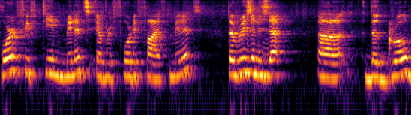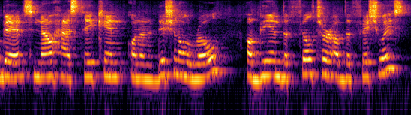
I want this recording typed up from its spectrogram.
for 15 minutes every 45 minutes the reason is that uh, the grow beds now has taken on an additional role of being the filter of the fish waste.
